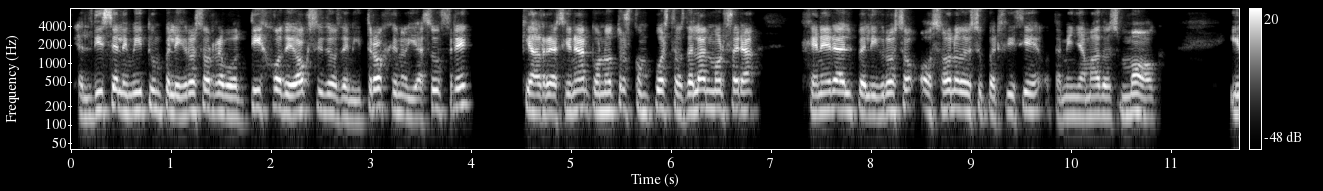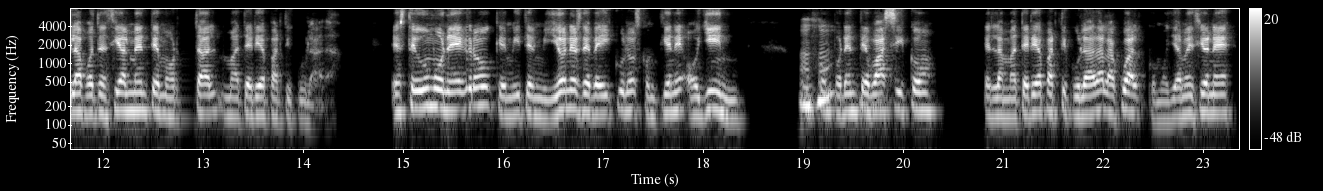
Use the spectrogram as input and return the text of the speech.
el diésel emite un peligroso revoltijo de óxidos de nitrógeno y azufre que al reaccionar con otros compuestos de la atmósfera genera el peligroso ozono de superficie, también llamado smog, y la potencialmente mortal materia particulada. Este humo negro que emiten millones de vehículos contiene hollín, un componente básico en la materia particulada, la cual, como ya mencioné,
